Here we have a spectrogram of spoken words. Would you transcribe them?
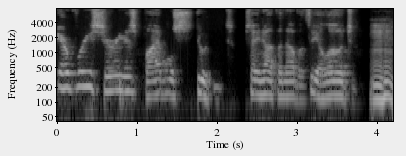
every serious Bible student, say nothing of a theologian, Mm-hmm.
